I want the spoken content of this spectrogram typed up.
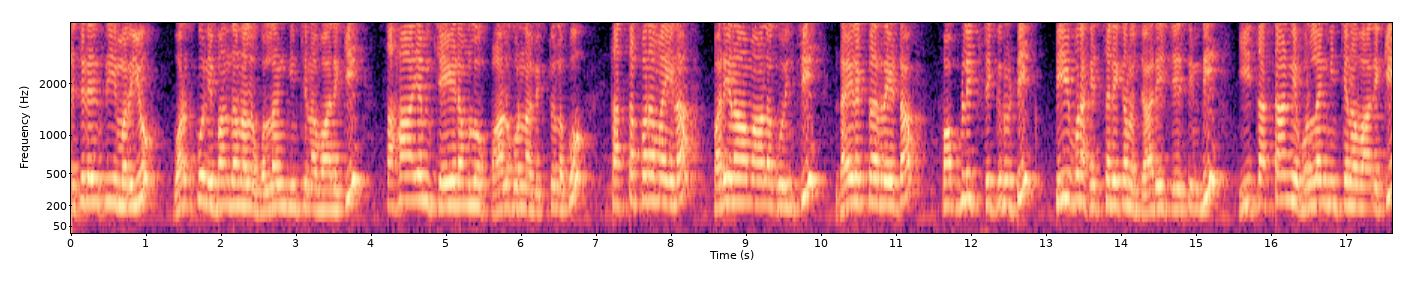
రెసిడెన్సీ మరియు వర్క్ నిబంధనలు ఉల్లంఘించిన వారికి సహాయం చేయడంలో పాల్గొన్న వ్యక్తులకు చట్టపరమైన పరిణామాల గురించి డైరెక్టరేట్ ఆఫ్ పబ్లిక్ సెక్యూరిటీ తీవ్ర హెచ్చరికను జారీ చేసింది. ఈ చట్టాన్ని ఉల్లంఘించిన వారికి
